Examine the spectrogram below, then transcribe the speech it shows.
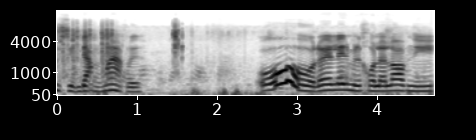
ดูเสียงดังมากเลย โอ้ได้เล่นเป็นคนละรอบนี้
